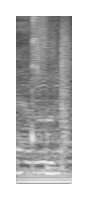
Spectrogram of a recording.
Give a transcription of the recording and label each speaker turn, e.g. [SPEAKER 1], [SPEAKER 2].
[SPEAKER 1] You.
